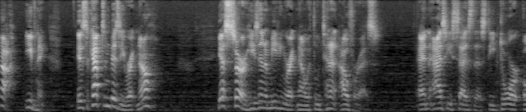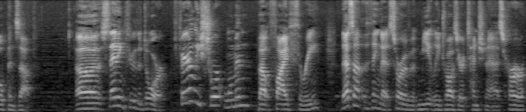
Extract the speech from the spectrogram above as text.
Ah, evening. Is the captain busy right now? Yes, sir. He's in a meeting right now with Lieutenant Alvarez. And as he says this, the door opens up. Uh, standing through the door, fairly short woman, about five three. That's not the thing that sort of immediately draws your attention, as her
